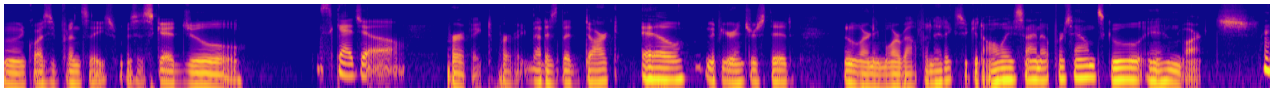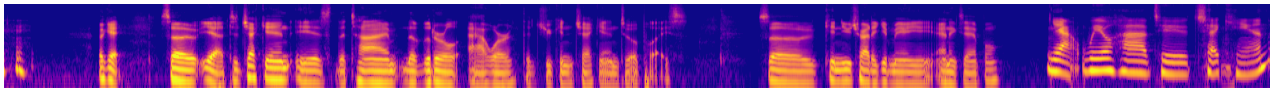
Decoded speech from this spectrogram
uh, quase francês, mas é schedule. Schedule. Perfect, perfect. That is the dark L. If you're interested in learning more about phonetics, you can always sign up for Sound School in March. okay, so yeah, to check in is the time, the literal hour that you can check into a place. So, can you try to give me an example? Yeah, we'll have to check in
